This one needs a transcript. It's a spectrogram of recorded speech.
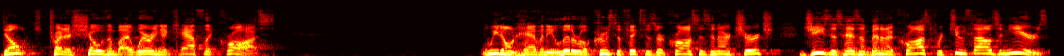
Don't try to show them by wearing a Catholic cross. We don't have any literal crucifixes or crosses in our church. Jesus hasn't been on a cross for 2,000 years.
